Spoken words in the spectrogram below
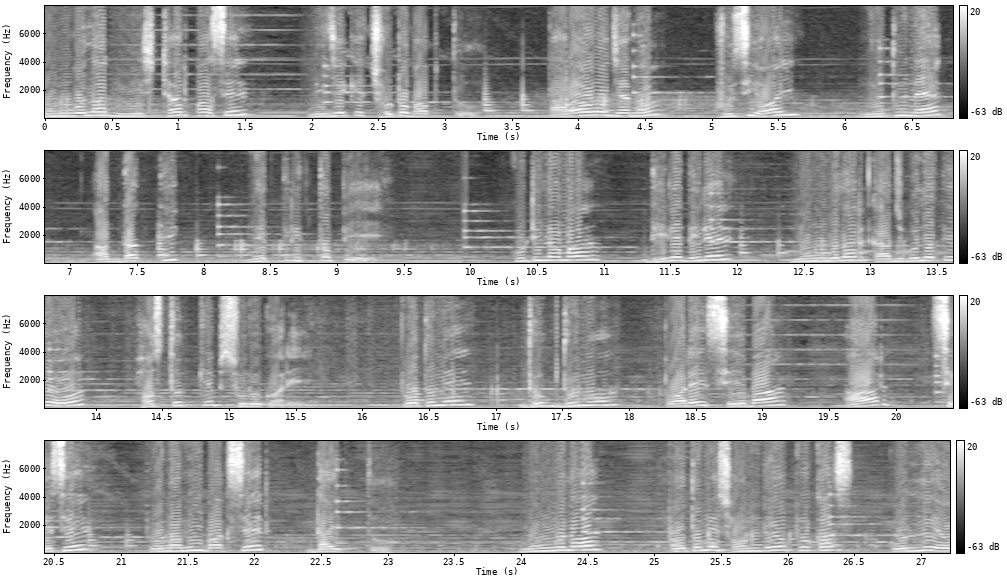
মঙ্গলার নিষ্ঠার পাশে নিজেকে ছোট ভাবত, তারাও যেন খুশি হয় নতুন এক আধ্যাত্মিক নেতৃত্ব পেয়ে। কুটিলামা ধীরে ধীরে মঙ্গলার কাজগুলোতেও হস্তক্ষেপ শুরু করে। প্রথমে ধূপধুনো, পরে সেবা আর শেষে প্রণামী বাক্সের দায়িত্ব। মঙ্গলা প্রথমে সন্দেহ প্রকাশ করলেও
